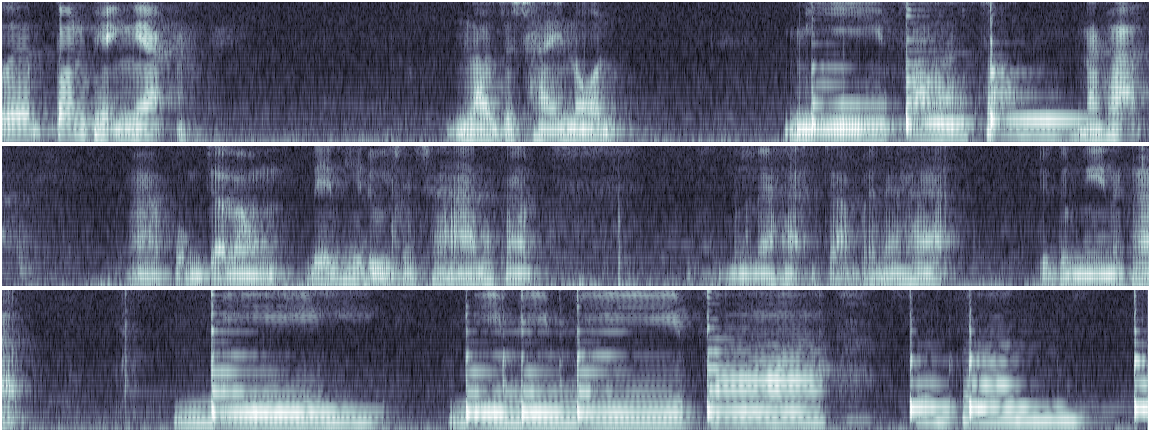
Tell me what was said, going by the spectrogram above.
เริ่มต้นเพลงเนี้ยเราจะใช้โน้ตมีฟาซอนนะครับอ่าผมจะลองเล่นให้ดูช้าๆนะครับนี่นะฮะจับไปนะฮะอยู่ตรงนี้นะครับมีมีมีมีฟาซอนซอนซ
